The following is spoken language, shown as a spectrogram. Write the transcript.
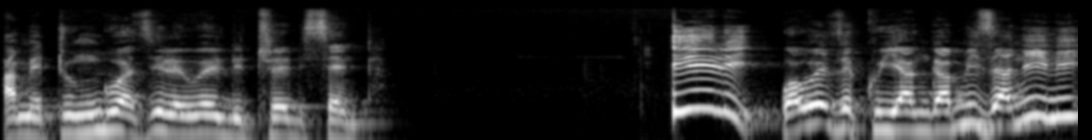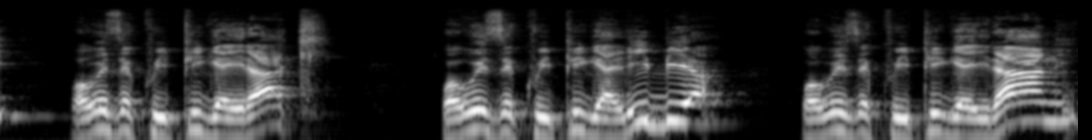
ametungua zile World Trade Center. Ili waweze kuiangamiza nini waweze kuipiga Iraki, waweze kuipiga Libya, waweze kuipiga Irani,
